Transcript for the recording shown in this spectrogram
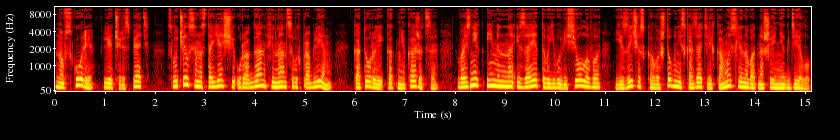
Но вскоре, лет через пять, случился настоящий ураган финансовых проблем, который, как мне кажется, возник именно из-за этого его веселого, языческого, чтобы не сказать легкомысленного отношения к делу.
